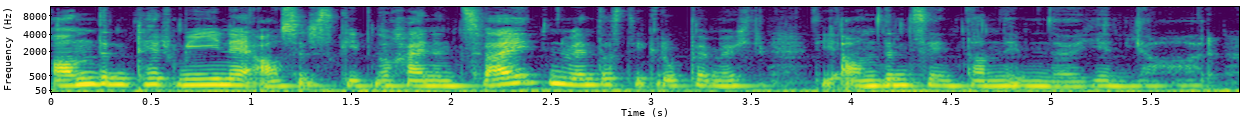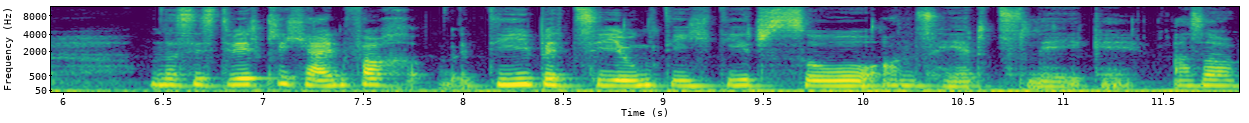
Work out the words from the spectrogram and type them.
anderen Termine, außer es gibt noch einen zweiten, wenn das die Gruppe möchte, die anderen sind dann im neuen Jahr. Und das ist wirklich einfach die Beziehung, die ich dir so ans Herz lege. Also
